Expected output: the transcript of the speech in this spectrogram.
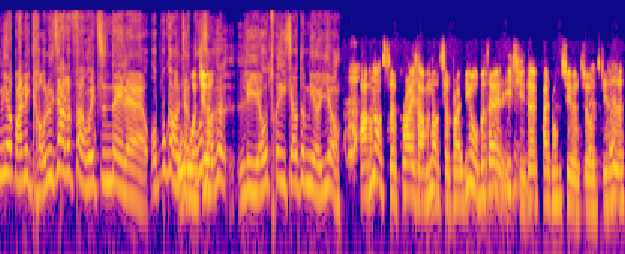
没有把你考虑在他的范围之内嘞。我不管我讲多少个理由推销都没有用。I'm not surprised, I'm not surprised，因为我们在一起在拍东西的时候，其实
